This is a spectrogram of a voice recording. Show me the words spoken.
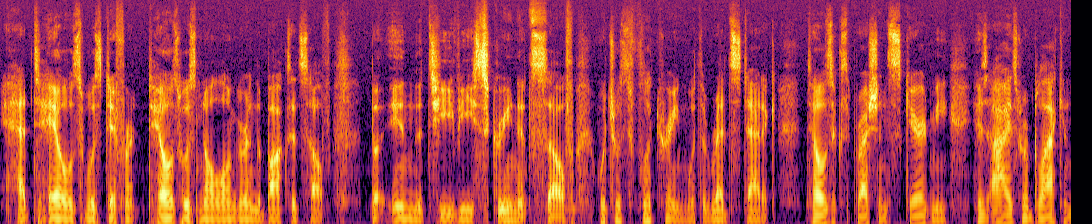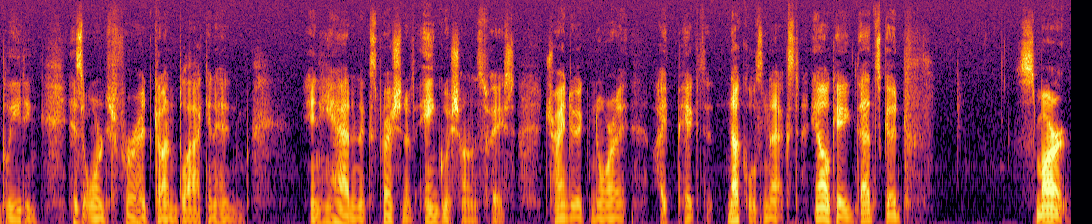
had Tails was different. Tails was no longer in the box itself, but in the TV screen itself, which was flickering with a red static. Tails' expression scared me. His eyes were black and bleeding. His orange fur had gone black and had and he had an expression of anguish on his face. Trying to ignore it, I picked Knuckles next. Yeah, okay, that's good. Smart,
